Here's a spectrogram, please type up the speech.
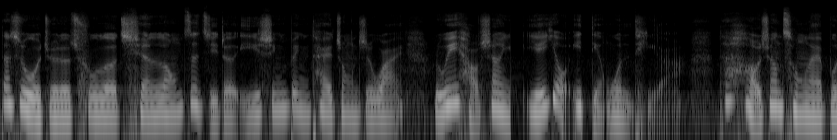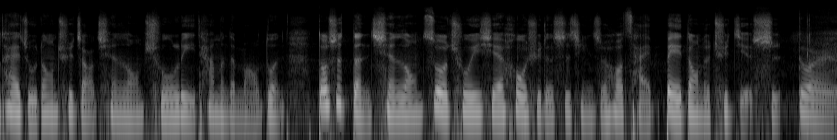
但是我觉得除了乾隆自己的疑心病太重之外，如懿好像也有一点问题啦。他好像从来不太主动去找乾隆处理他们的矛盾，都是等乾隆做出一些后续的事情之后，才被动的去解释。对，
